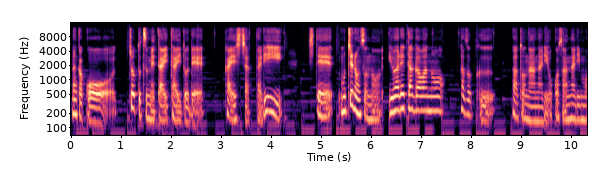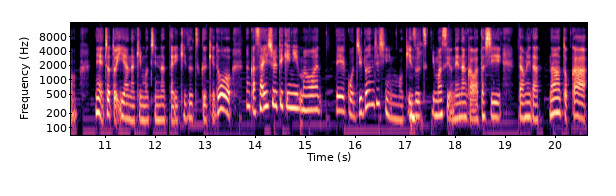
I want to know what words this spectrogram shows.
なんかこうちょっと冷たい態度で返しちゃったりしてもちろんその言われた側の家族パートナーなりお子さんなりもねちょっと嫌な気持ちになったり傷つくけどなんか最終的に回ってこう自分自身も傷つきますよね、うん、なんか私ダメだなとか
